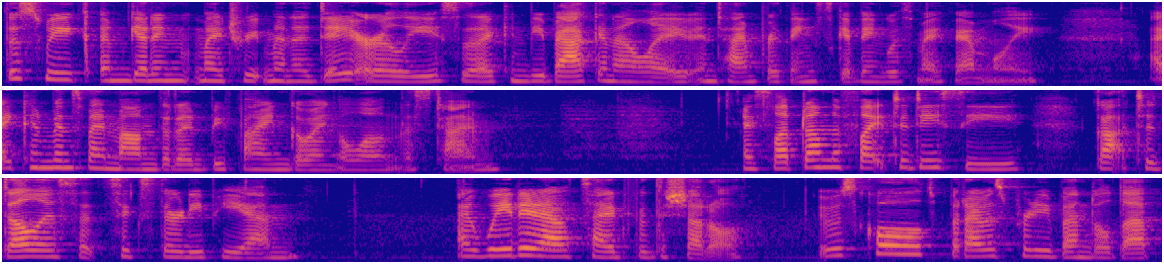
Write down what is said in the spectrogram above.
This week, I'm getting my treatment a day early so that I can be back in LA in time for Thanksgiving with my family. I convinced my mom that I'd be fine going alone this time. I slept on the flight to DC, got to Dulles at 6:30 p.m. I waited outside for the shuttle. It was cold, but I was pretty bundled up.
